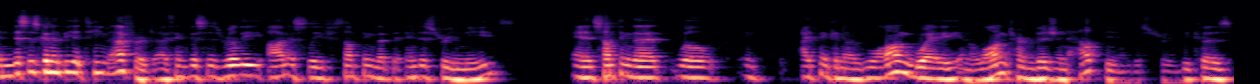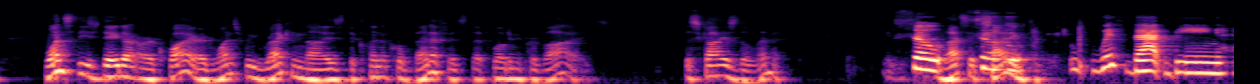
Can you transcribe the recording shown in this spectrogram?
And this is going to be a team effort. I think this is really, honestly, something that the industry needs and it's something that will i think in a long way in a long-term vision help the industry because once these data are acquired once we recognize the clinical benefits that floating provides the sky is the limit so that's exciting so with that being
